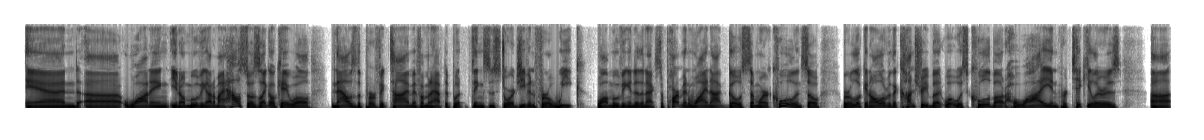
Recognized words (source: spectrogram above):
and uh, wanting, you know, moving out of my house. So I was like, okay, well, now's the perfect time. If I'm going to have to put things in storage, even for a week while moving into the next apartment, why not go somewhere cool? And so we were looking all over the country. But what was cool about Hawaii in particular is, uh,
